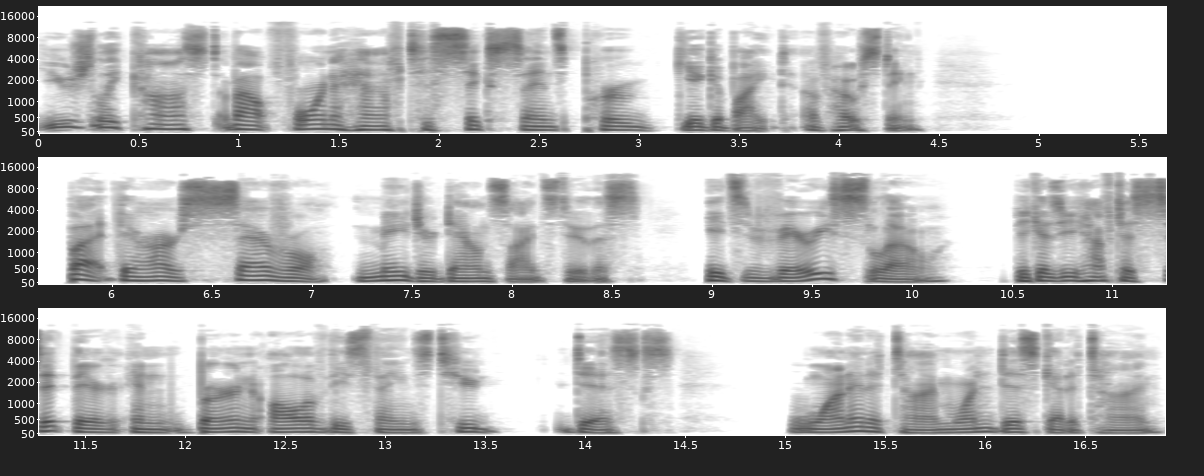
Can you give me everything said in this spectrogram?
usually cost about four and a half to six cents per gigabyte of hosting. But there are several major downsides to this. It's very slow because you have to sit there and burn all of these things to disks, one at a time, one disk at a time.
